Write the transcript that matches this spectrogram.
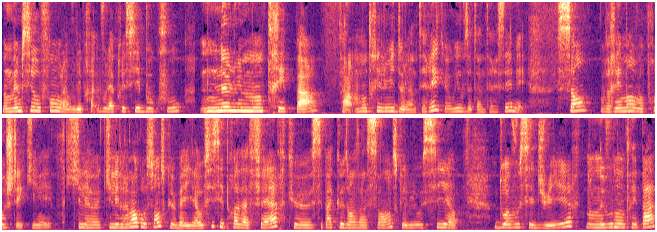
donc même si au fond vous l'appréciez beaucoup, ne lui montrez pas, enfin montrez-lui de l'intérêt, que oui vous êtes intéressé, mais sans vraiment vous projeter, qu'il ait vraiment conscience que bah, il a aussi ses preuves à faire, que c'est pas que dans un sens, que lui aussi euh, doit vous séduire. Donc ne vous montrez pas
